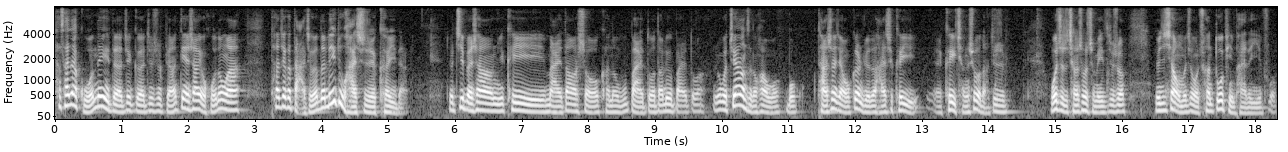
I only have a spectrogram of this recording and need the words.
它参加国内的这个，就是比方电商有活动啊，它这个打折的力度还是可以的。就基本上你可以买到手，可能五百多到六百多。如果这样子的话，我我坦率讲，我个人觉得还是可以，呃，可以承受的。就是我只是承受什么意思？就是说，尤其像我们这种穿多品牌的衣服，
